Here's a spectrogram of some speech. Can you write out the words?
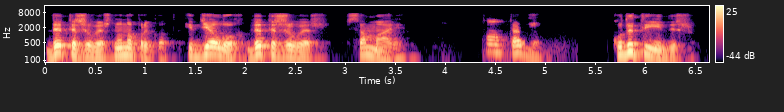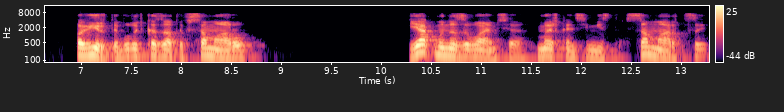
Де ти живеш? Ну, наприклад, і діалог, де ти живеш? В Самарі. Так. Так же? Куди ти їдеш? Повірте, будуть казати в Самару. Як ми називаємося, мешканці міста? Самарці.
